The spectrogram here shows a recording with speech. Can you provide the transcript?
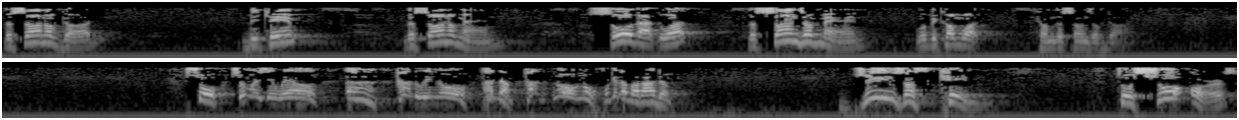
The Son of God became the Son of Man so that what? The sons of man will become what? Become the sons of God. So somebody say, well, uh, how do we know Adam? How, no, no, forget about Adam. Jesus came to show us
